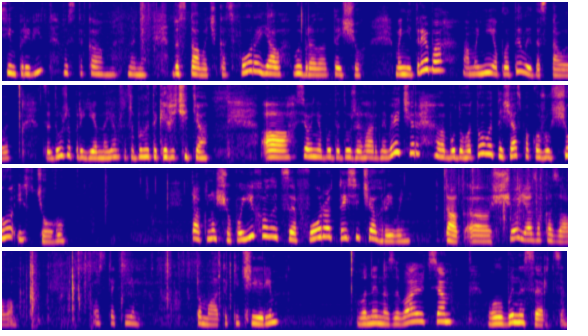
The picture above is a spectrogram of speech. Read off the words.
Всім привіт! Ось така в мене доставочка з фори. Я вибрала те, що мені треба, а мені оплатили і доставили. Це дуже приємно. Я вже забула таке відчуття. А сьогодні буде дуже гарний вечір. Буду готувати. Зараз покажу, що і з чого. Так, ну що, поїхали. Це фора 1000 гривень. Так, що я заказала? Ось такі томатики чері. Вони називаються голубине серце.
